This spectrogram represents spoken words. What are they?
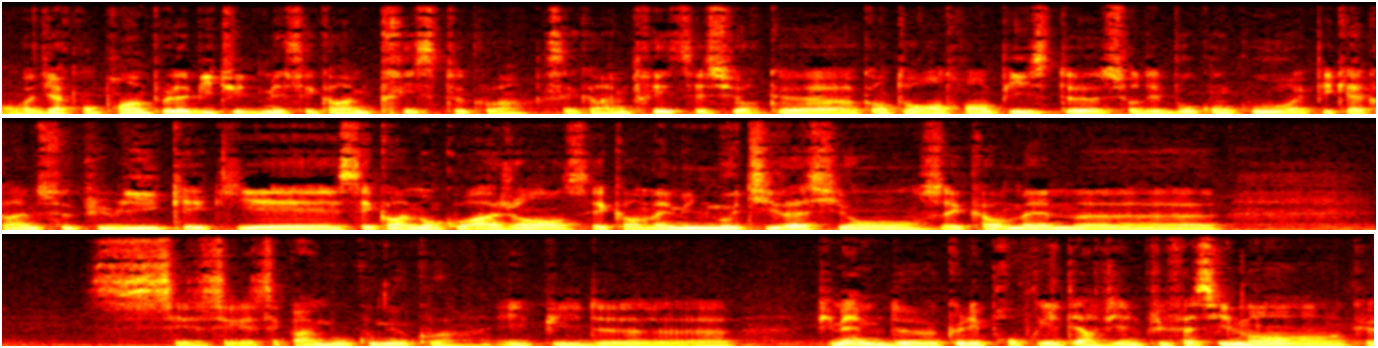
on va dire qu'on prend un peu l'habitude, mais c'est quand même triste, quoi. C'est quand même triste. C'est sûr que quand on rentre en piste sur des beaux concours et qu'il y a quand même ce public et qui est, c'est quand même encourageant, c'est quand même une motivation, c'est quand même, euh, c'est, quand beaucoup mieux, quoi. Et puis même que les propriétaires viennent plus facilement, que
